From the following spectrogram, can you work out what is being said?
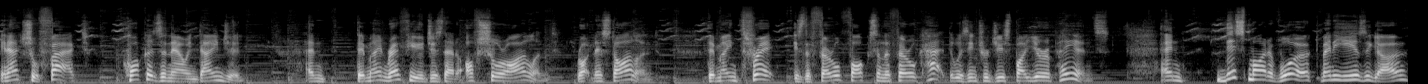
in actual fact, quokkas are now endangered and their main refuge is that offshore island, Rottnest Island. Their main threat is the feral fox and the feral cat that was introduced by Europeans. And this might have worked many years ago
